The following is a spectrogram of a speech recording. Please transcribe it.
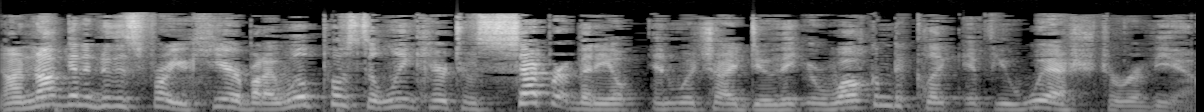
Now, I'm not going to do this for you here, but I will post a link here to a separate video in which I do that you're welcome to click if you wish to review.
